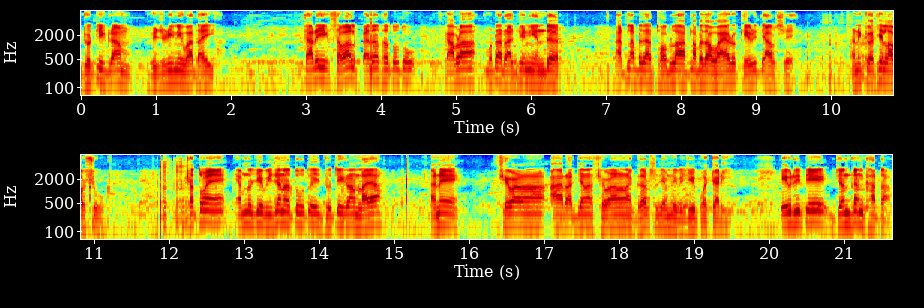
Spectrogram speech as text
જ્યોતિગ્રામ વીજળીની વાત આવી, ત્યારે એક સવાલ પેદા થતો હતો કે આપણા મોટા રાજ્યની અંદર આટલા બધા થોભલા આટલા બધા વાયરો કેવી રીતે આવશે અને ક્યાંથી લાવશું? છતાંય એમનું જે વિઝન હતું તો એ જ્યોતિગ્રામ લાયા અને છેવાડાના, આ રાજ્યના છેવાડાના ઘર સુધી એમને વીજળી પહોંચાડી. એવી રીતે જનધન ખાતા.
